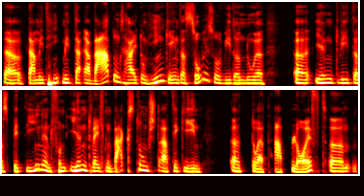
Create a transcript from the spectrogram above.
da, damit mit der Erwartungshaltung hingehen, dass sowieso wieder nur äh, irgendwie das Bedienen von irgendwelchen Wachstumsstrategien äh, dort abläuft, ähm,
